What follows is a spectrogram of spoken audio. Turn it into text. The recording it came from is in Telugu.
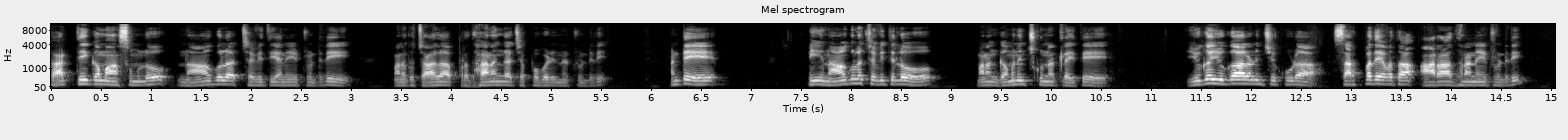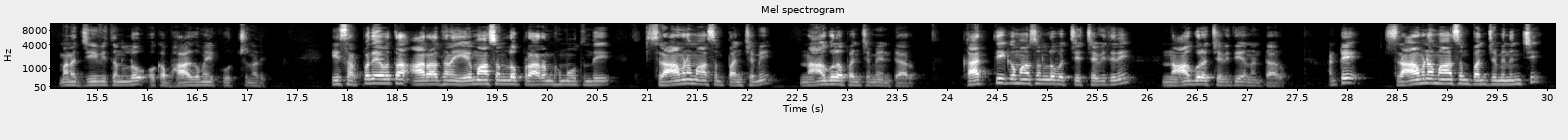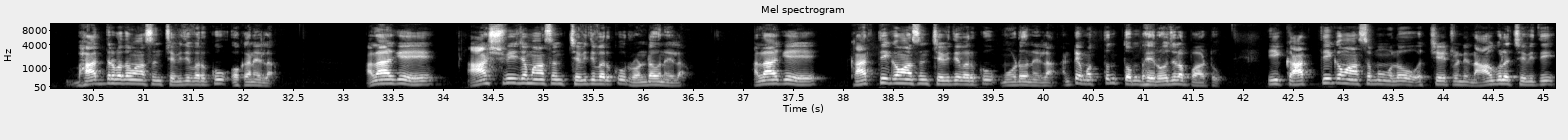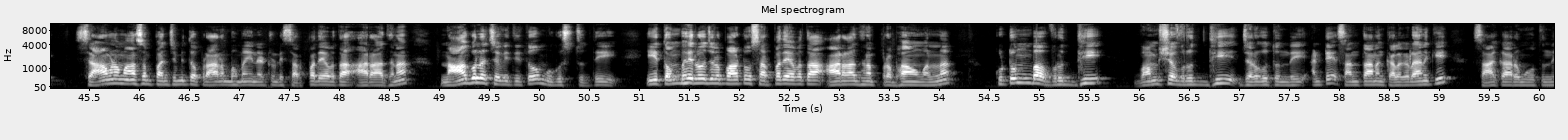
కార్తీక మాసంలో నాగుల చవితి అనేటువంటిది మనకు చాలా ప్రధానంగా చెప్పబడినటువంటిది. అంటే ఈ నాగుల చవితిలో మనం గమనించుకున్నట్లయితే యుగ యుగాల నుంచి కూడా సర్పదేవత ఆరాధన అనేటువంటిది మన జీవితంలో ఒక భాగమై కూర్చున్నది. ఈ సర్పదేవత ఆరాధన ఏ మాసంలో ప్రారంభమవుతుంది? శ్రావణ మాసం పంచమి నాగుల పంచమి అంటారు. కార్తీక మాసంలో వచ్చే చవితిని నాగుల చవితి అని అంటారు. అంటే శ్రావణ మాసం పంచమి నుంచి భాద్రపద మాసం చవితి వరకు ఒక నెల. అలాగే ఆశ్వీజ మాసం చవితి వరకు రెండవ నెల. అలాగే కార్తీక మాసం చవితి వరకు మూడో నెల. అంటే మొత్తం తొంభై రోజుల పాటు. ఈ కార్తీక మాసములో వచ్చేటువంటి నాగుల చవితి శ్రావణ మాసం పంచమితో ప్రారంభమైనటువంటి సర్పదేవత ఆరాధన నాగుల చవితితో ముగుస్తుంది. ఈ తొంభై రోజుల పాటు సర్పదేవత ఆరాధన ప్రభావం వలన కుటుంబ వృద్ధి వంశ వృద్ధి జరుగుతుంది. అంటే సంతానం కలగడానికి సాకారమవుతుంది.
